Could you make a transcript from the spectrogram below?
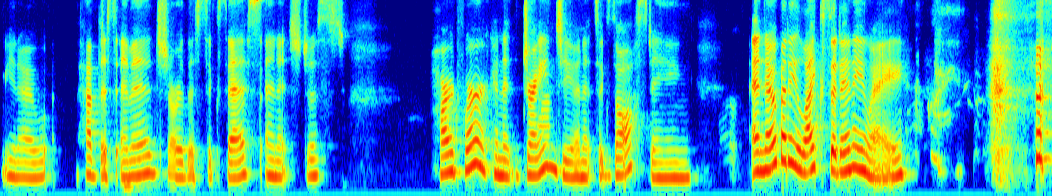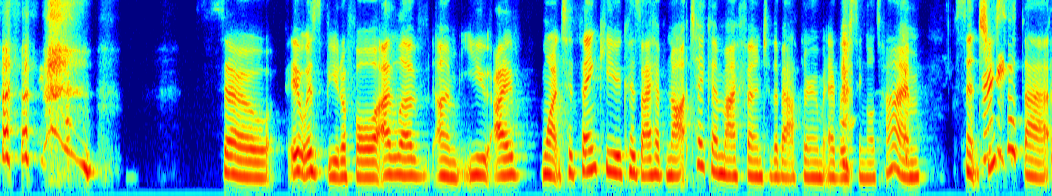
you know, have this image or this success. And it's just hard work and it drains you and it's exhausting. And nobody likes it anyway. so it was beautiful. I love um, you. I want to thank you because I have not taken my phone to the bathroom every single time since you said that.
